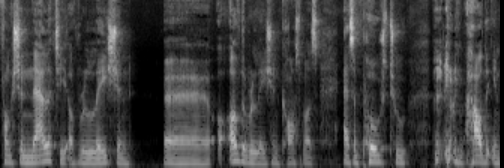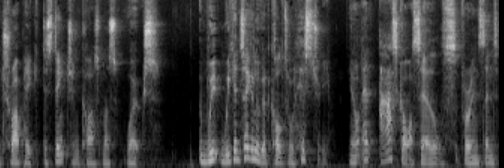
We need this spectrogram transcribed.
functionality of relation uh, of the relation cosmos as opposed to how the entropic distinction cosmos works. We, we can take a look at cultural history, you know, and ask ourselves, for instance,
